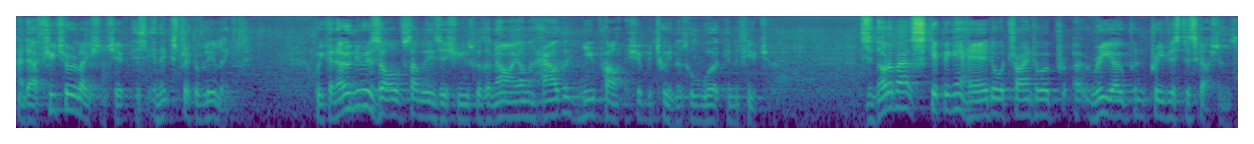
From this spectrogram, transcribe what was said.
and our future relationship is inextricably linked. We can only resolve some of these issues with an eye on how the new partnership between us will work in the future. This is not about skipping ahead or trying to uh, reopen previous discussions.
